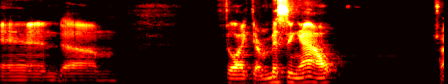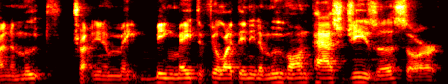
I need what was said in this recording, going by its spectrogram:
and um, feel like they're missing out, trying to move, try, you know, make, being made to feel like they need to move on past Jesus or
